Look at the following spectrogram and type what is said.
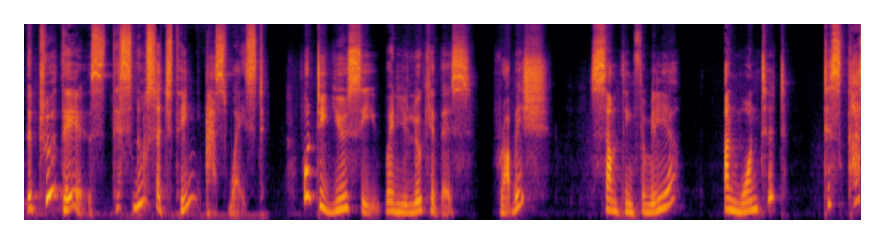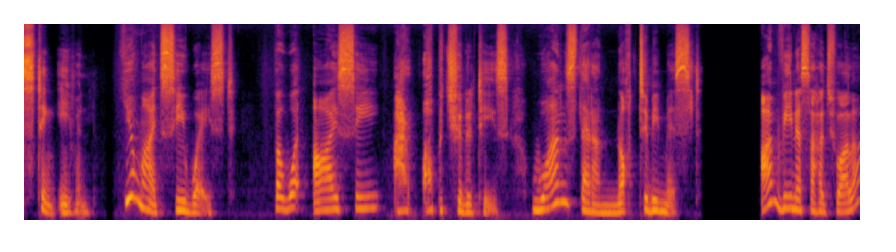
The truth is, there's no such thing as waste. What do you see when you look at this? Rubbish? Something familiar? Unwanted? Disgusting, even. You might see waste, but what I see are opportunities, ones that are not to be missed. I'm Veena Sahajwalla.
